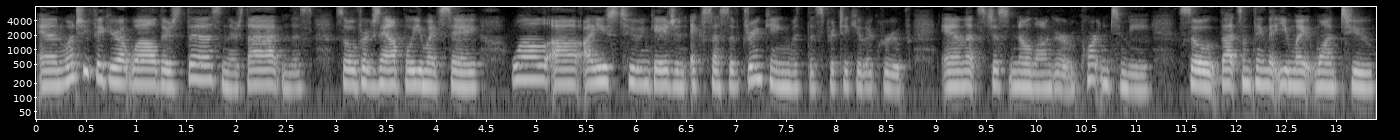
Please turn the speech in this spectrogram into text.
And once you figure out, well, there's this and there's that and this. So, for example, you might say, well, uh, I used to engage in excessive drinking with this particular group, and that's just no longer important to me. So, that's something that you might want to,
